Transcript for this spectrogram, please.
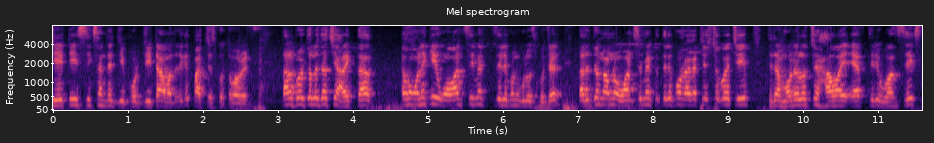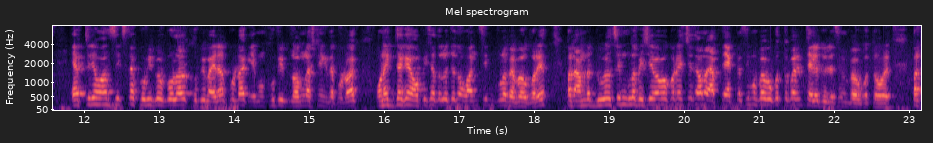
JT six hundred G four জিটা আমাদেরকে পারচেস করতে পারবেন। তারপরে চলে যাচ্ছি আরেকটা এখন অনেকেই ওয়ান সিমের টেলিফোনগুলো খুঁজেন তাদের জন্য আমরা ওয়ান সিমের একটা টেলিফোন রাখার চেষ্টা করেছি, যেটা মডেল হচ্ছে Huawei F three one six F three one সিক্সটা খুবই পপুলার খুবই ভাইরাল প্রোডাক্ট এবং খুবই লং লাস্টিং একটা প্রোডাক্ট অনেক জায়গায় অফিস আদালতের জন্য ওয়ান সিমগুলো ব্যবহার করে বাট আমরা ডুয়েল সিমগুলো বেশি ব্যবহার করেছি যেমন আপনি একটা সিমও ব্যবহার করতে পারেন, চাইলে দুইটা সিম ব্যবহার করতে পারেন। বাট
